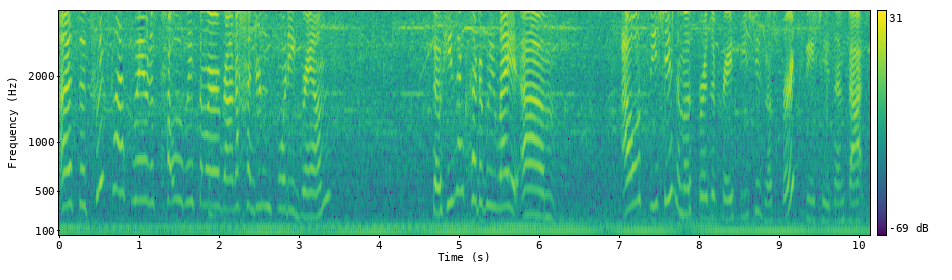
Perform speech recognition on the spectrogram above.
Uh, so Twig's last weight was probably somewhere around 140 grams. So he's incredibly light. Um, owl species and most birds of prey species, most bird species, in fact,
